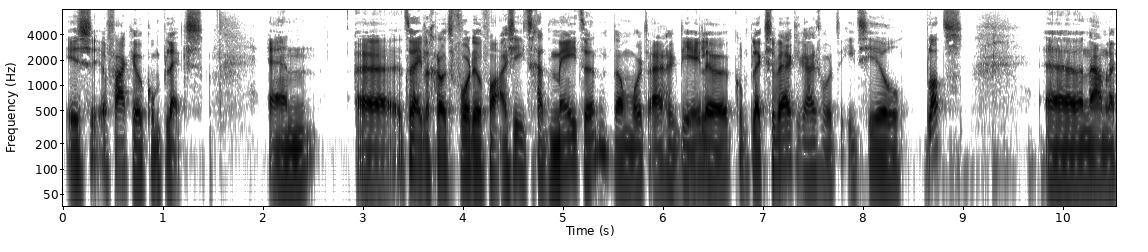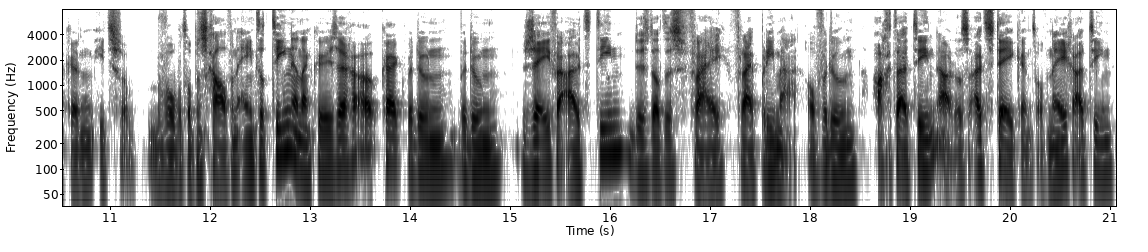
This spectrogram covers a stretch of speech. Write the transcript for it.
is vaak heel complex. En eh, het hele grote voordeel van als je iets gaat meten, dan wordt eigenlijk die hele complexe werkelijkheid wordt iets heel plats. Eh, namelijk een, iets op, bijvoorbeeld op een schaal van 1 tot 10. En dan kun je zeggen, oh kijk, we doen, we doen 7 uit 10. Dus dat is vrij, vrij prima. Of we doen 8 uit 10. Nou, dat is uitstekend. Of 9 uit 10.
